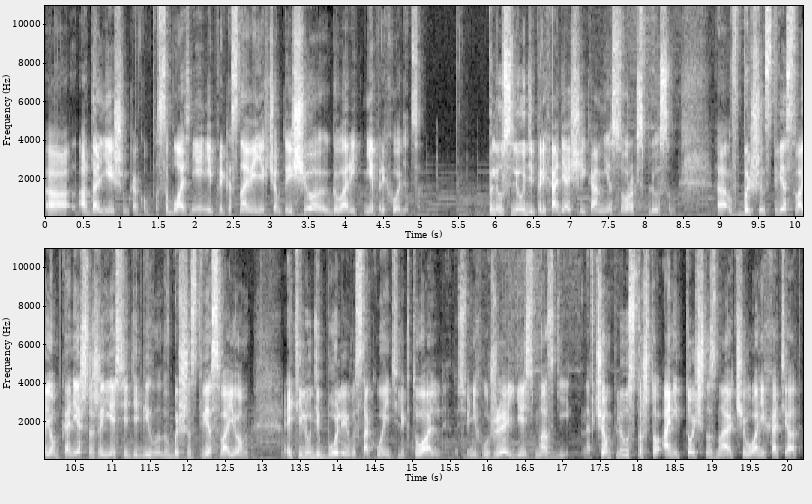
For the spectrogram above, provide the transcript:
а, о дальнейшем каком-то соблазнении, прикосновениях, чем-то еще говорить не приходится. Плюс люди, приходящие ко мне 40 с плюсом, э, в большинстве своем, конечно же, есть и дебилы, но в большинстве своем эти люди более высокоинтеллектуальные. То есть у них уже есть мозги. В чем плюс? То, что они точно знают, чего они хотят,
